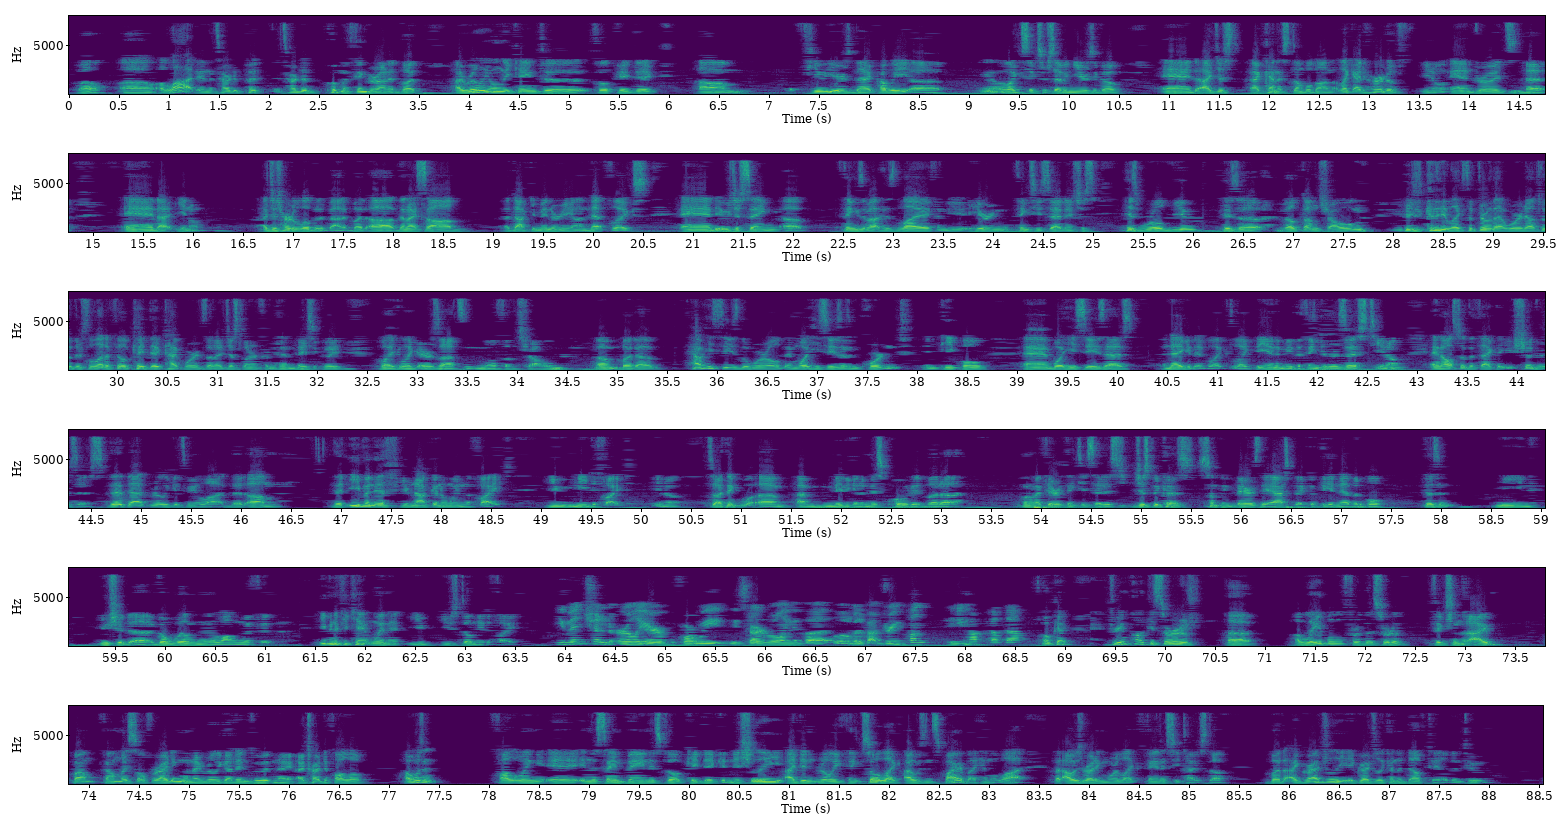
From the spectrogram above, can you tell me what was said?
Well, uh, a lot, and it's hard to put it's hard to put my finger on it, but I really only came to Philip K. Dick um, a few years back, probably uh, you know like six or seven years ago, and I just I kind of stumbled on like I'd heard of you know androids, uh, and I, you know I just heard a little bit about it, but uh, then I saw a documentary on Netflix, and it was just saying uh, things about his life and hearing things he said, and it's just his worldview, his uh, Weltanschauung, because he likes to throw that word out. So there's a lot of Philip K. Dick type words that I just learned from him, basically, like like ersatz and Weltanschauung. Um, but uh, how he sees the world and what he sees as important in people, and what he sees as a negative, like like the enemy, the thing to resist, you know, and also the fact that you should resist. That that really gets me a lot. That um that even if you're not going to win the fight, you need to fight, you know. So I think um, I'm maybe going to misquote it, but uh, one of my favorite things he said is just because something bears the aspect of the inevitable doesn't mean you should uh, go willingly along with it. Even if you can't win it, you you still need to fight. You mentioned earlier, before we, we started rolling, uh, a little bit about Dreampunk. Can you talk about that? Okay. Dreampunk is sort of uh, a label for the sort of fiction that I found, found myself writing when I really got into it, and I, I tried to follow. I wasn't following uh, in the same vein as Philip K. Dick initially. I didn't really think so. Like I was inspired by him a lot, but I was writing more like fantasy type stuff. But I gradually, it gradually kind of dovetailed into.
